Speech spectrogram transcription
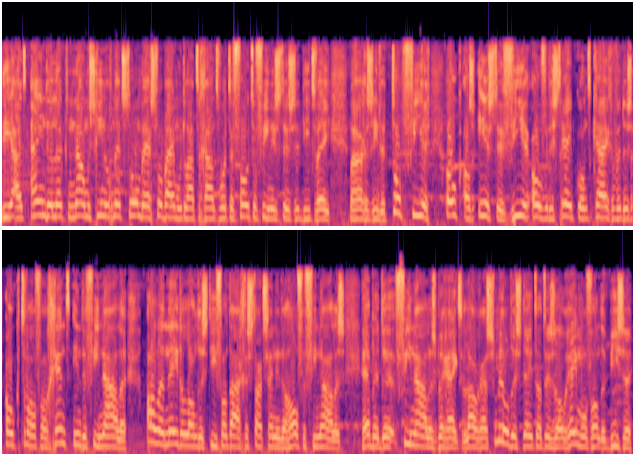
Die uiteindelijk nou misschien nog net Strombergs voorbij moet laten gaan. Het wordt een fotofinish tussen die twee. Maar aangezien de top 4 ook als eerste vier over de streep komt... krijgen we dus ook Twan van Gent in de finale. Alle Nederlanders die vandaag gestart zijn in de halve finales... hebben de finales bereikt. Laura Smulders deed dat dus al. Raymond van der Biezen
